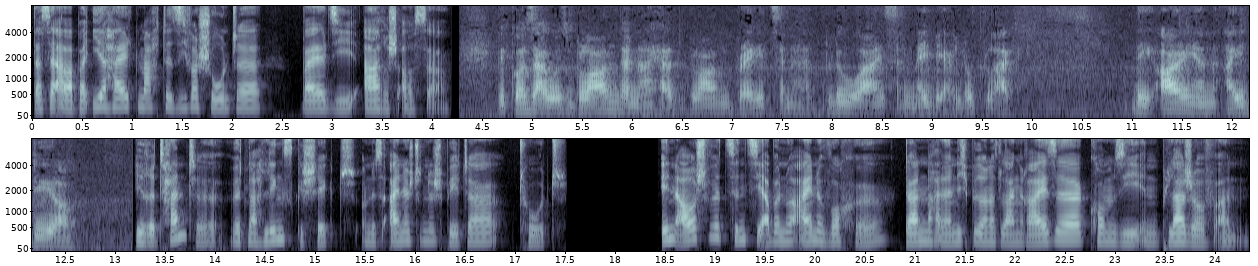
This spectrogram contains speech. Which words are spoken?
dass er aber bei ihr Halt machte, sie verschonte, weil sie arisch aussah. Because I was blonde and I had blonde braids and I had blue eyes and maybe I looked like the Aryan ideal. Ihre Tante wird nach links geschickt und ist eine Stunde später tot. In Auschwitz sind sie aber nur eine Woche. Dann, nach einer nicht besonders langen Reise, kommen sie in Plazow an,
